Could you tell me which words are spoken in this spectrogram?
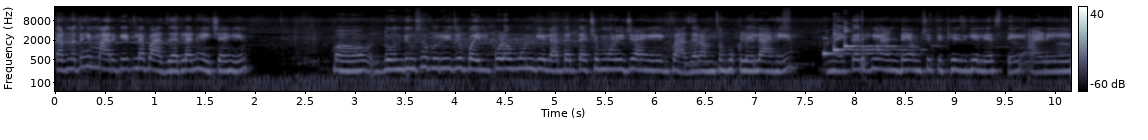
कारण आता हे मार्केटला बाजारला न्यायचे आहे. दोन दिवसापूर्वी जो बैलपोळा होऊन गेला तर त्याच्यामुळे जे आहे एक बाजार आमचा हुकलेला आहे. नाहीतर हे अंडे आमचे तिथेच गेले असते. आणि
